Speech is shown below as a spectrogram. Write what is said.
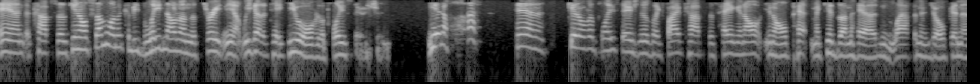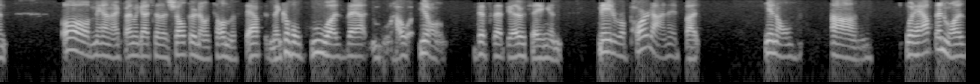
and the cop says, "You know, some women could be bleeding out on the street, and yet we got to take you over to the police station." You know, and get over to the police station. There's like five cops just hanging out, you know, patting my kids on the head and laughing and joking and oh man, I finally got to the shelter and I was telling the staff and they go, who was that? And how, you know, this, that, the other thing and made a report on it. But, you know, um, what happened was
